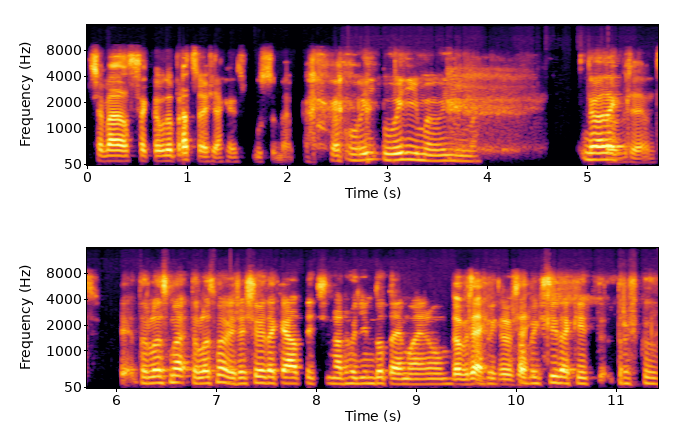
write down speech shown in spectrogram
třeba se k tomu dopracuješ nějakým způsobem. Uvidíme, uvidíme. No, tak Dobře. Tohle jsme, tohle jsme vyřešili, tak já teď nadhodím to téma jenom. Dobře, abych, dobře. Abych si taky t- trošku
